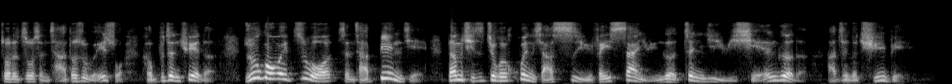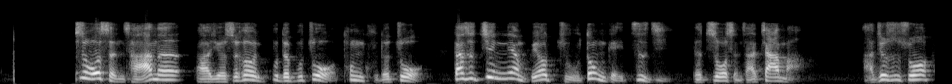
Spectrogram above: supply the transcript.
做的自我审查都是猥琐和不正确的。如果为自我审查辩解，那么其实就会混淆是与非、善与恶、正义与邪恶的啊这个区别。自我审查呢啊有时候不得不做，痛苦的做，但是尽量不要主动给自己的自我审查加码啊，就是说。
